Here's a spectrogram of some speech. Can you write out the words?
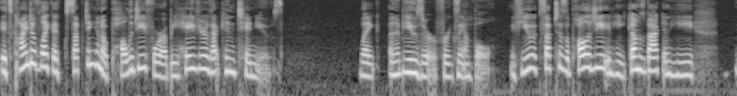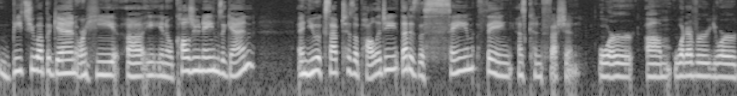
it's kind of like accepting an apology for a behavior that continues like an abuser, for example. If you accept his apology and he comes back and he beats you up again or he uh, you know calls you names again and you accept his apology that is the same thing as confession or um, whatever your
